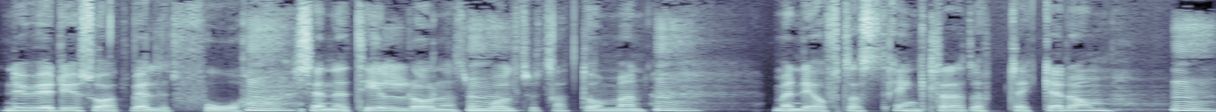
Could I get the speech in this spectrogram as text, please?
nu är det ju så att väldigt få mm. känner till då, den som är mm. våldsutsatt, då, men, mm. men det är oftast enklare att upptäcka dem mm.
